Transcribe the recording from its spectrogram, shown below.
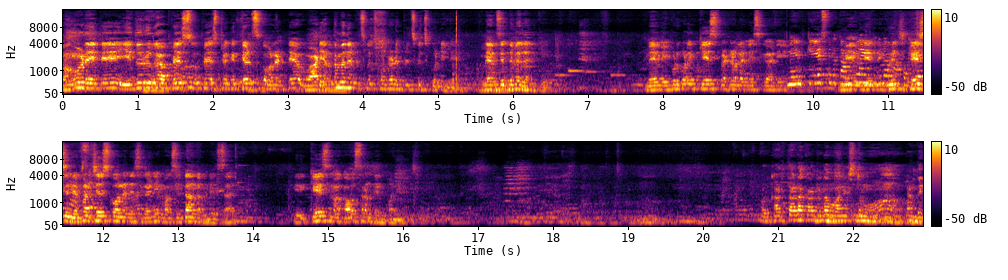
మగోడైతే ఎదురుగా ఫేస్ టు ఫేస్ తెలుసుకోవాలంటే వాడు ఎంతమంది పిలుచుకొచ్చుకుంటాడో పిలుచుకొచ్చుకోండి మేము సిద్ధమే దానికి. మేము ఇప్పుడు కూడా కేసు పెట్టాలనేసి కానీ మేము కేసు దీని గురించి రిఫర్. చేసుకోవాలనేసి కానీ మాకు సిద్ధాంతం లేదు సార్. ఇది కేసు మాకు అవసరం లేని పని. వాడు కడతాడా కట్టడం వాని ఇష్టము? వాళ్ళు కడితే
